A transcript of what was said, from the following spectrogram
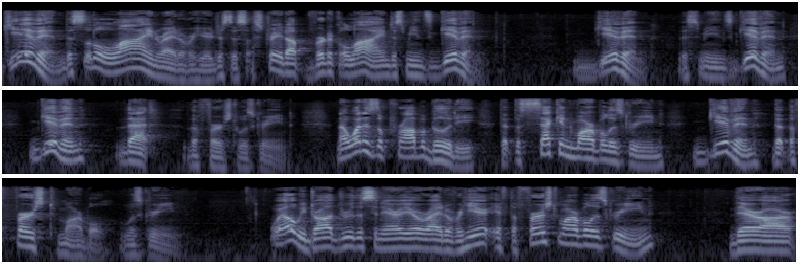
given this little line right over here, just this straight up vertical line just means given. Given. This means given, given that the first was green. Now, what is the probability that the second marble is green given that the first marble was green? Well, we draw, drew the scenario right over here. If the first marble is green, there are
